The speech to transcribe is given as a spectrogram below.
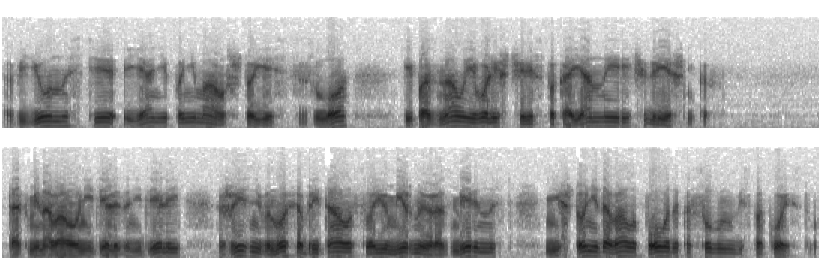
в юности я не понимал, что есть зло, и познал его лишь через покаянные речи грешников. Так миновала неделя за неделей, жизнь вновь обретала свою мирную размеренность, ничто не давало повода к особому беспокойству.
